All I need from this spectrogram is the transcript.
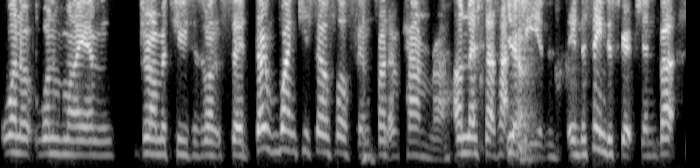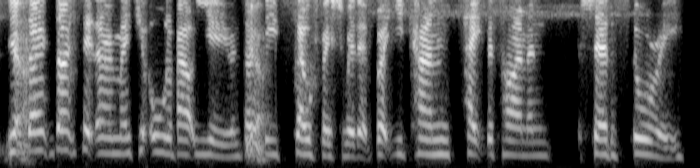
one of one of my um drama tutors once said don't wank yourself off in front of camera unless that's Yeah. actually in, in the scene description but Yeah. don't don't sit there and make it all about you and don't Yeah. be selfish with it but you can take the time and share the story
